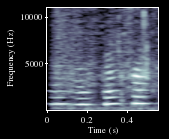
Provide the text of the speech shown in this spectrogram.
Ha ha ha!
